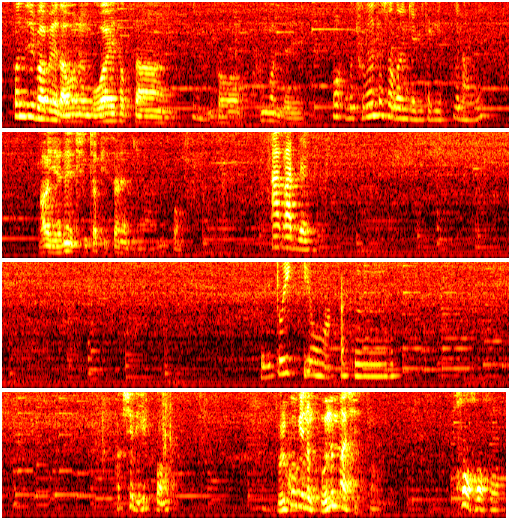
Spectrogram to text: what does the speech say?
스펀지밥에 나오는 모아이 석상 이거 한 건데. 어, 뭐 조명 켜서 그런지 되게 예쁘게 나오네. 아 얘네 진짜 비싼 애들이야. 이뻐. 아가들. 여기 또 있지요, 아가들. 확실히 이뻐. 물고기는 보는 맛이 있어 호호호.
